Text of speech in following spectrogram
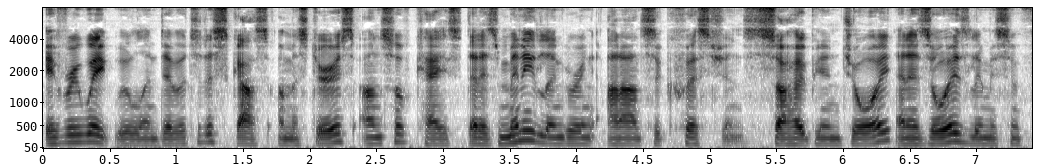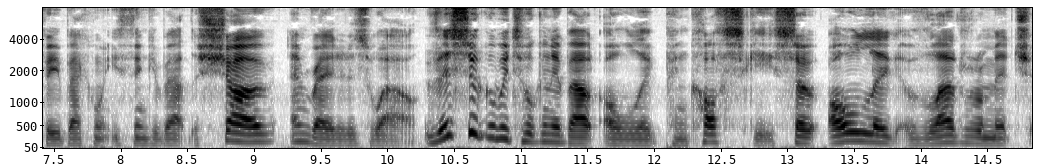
every week we will endeavor to discuss a mysterious unsolved case that has many lingering unanswered questions. So I hope you enjoy, and as always, leave me some feedback on what you think about the show and rate it as well. This week we'll be talking about Oleg Penkovsky. So Oleg Vladimirovich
